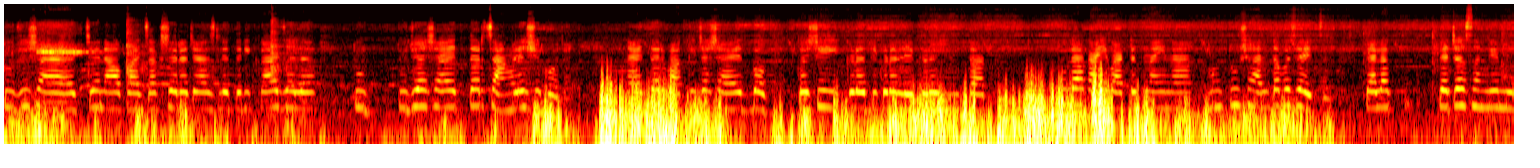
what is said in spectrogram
तुझी शाळेचे नाव पाच अक्षराचे असले तरी काय झालं? तू तुझ्या शाळेत तर चांगले शिकवतात. नाहीतर बाकीच्या शाळेत बघ कशी इकडं तिकडं लेकरं हिंडतात. तुला काही वाटत नाही ना? मग तू शांत बसायचं. त्याला त्याच्या संगे मी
